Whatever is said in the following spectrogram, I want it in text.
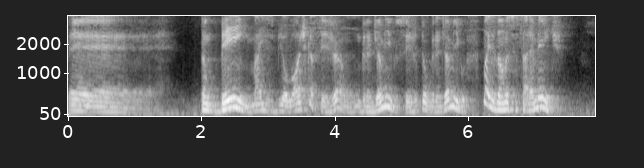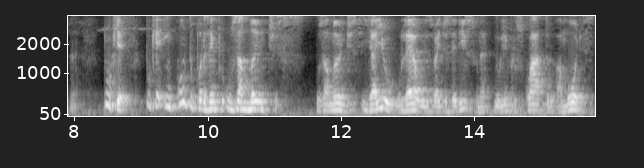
é, também mais biológica seja um grande amigo, seja o teu grande amigo, mas não necessariamente. Né? Por quê? Porque enquanto, por exemplo, os amantes, os amantes, e aí o Lewis vai dizer isso, né, no livro Os Quatro Amores,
